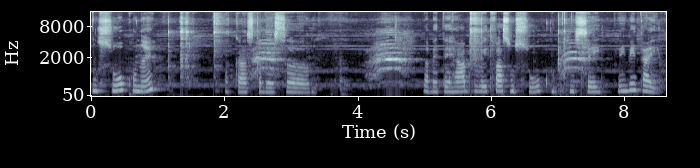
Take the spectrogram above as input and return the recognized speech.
um suco, né? A casca dessa da beterraba, aproveito e faço um suco, não sei, vou inventar aí.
